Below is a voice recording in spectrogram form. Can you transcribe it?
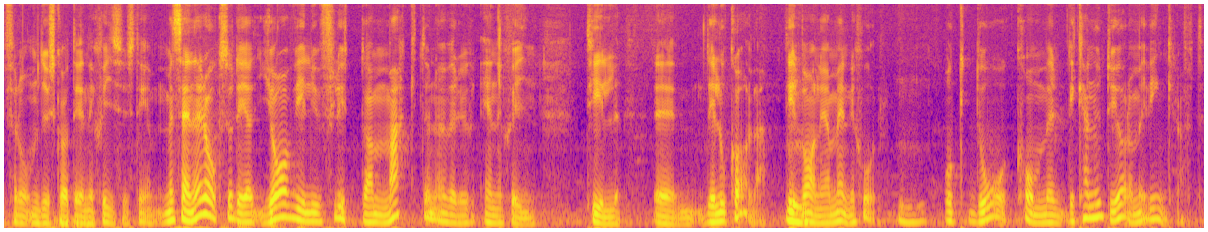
för om du ska ha ett energisystem. Men sen är det också det att jag vill ju flytta makten över energin till eh, det lokala, till mm. vanliga människor. Mm. Och då kommer, det kan du inte göra med vindkraft.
